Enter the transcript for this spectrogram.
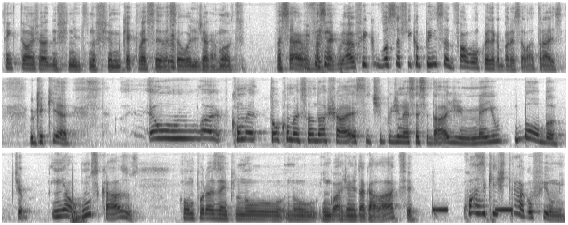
tem que ter uma joia do infinito no filme. O que é que vai ser? Vai ser o olho de Agamotto? Vai ser. Vai ser... Aí eu fico, você fica pensando, foi alguma coisa que apareceu lá atrás? O que que é? Eu ah, come, tô começando a achar esse tipo de necessidade meio boba. Tipo, em alguns casos, como por exemplo no, no em Guardiões da Galáxia, quase que estraga o filme.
